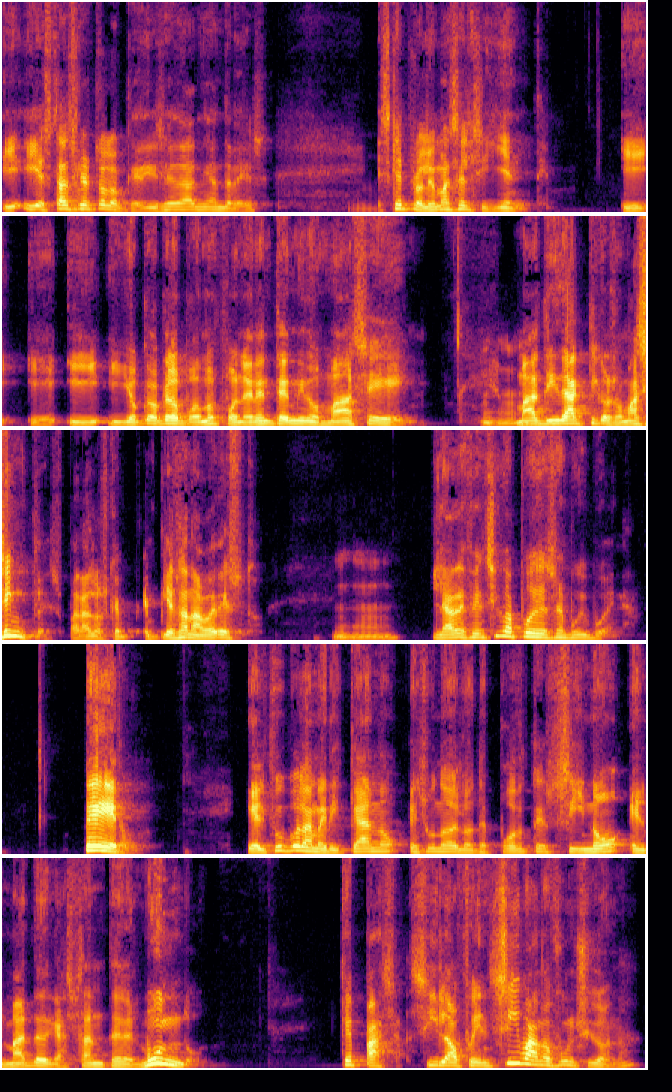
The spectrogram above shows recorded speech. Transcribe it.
y, está cierto lo que dice Dani Andrés, es que el problema es el siguiente, y, y yo creo que lo podemos poner en términos más, eh, más didácticos o más simples para los que empiezan a ver esto. La defensiva puede ser muy buena, pero el fútbol americano es uno de los deportes, si no el más desgastante del mundo. ¿Qué pasa? Si la ofensiva no funciona,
